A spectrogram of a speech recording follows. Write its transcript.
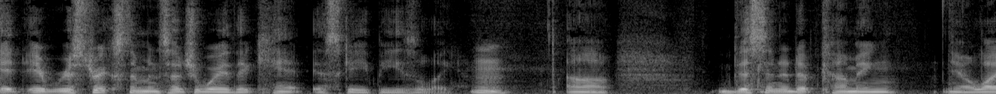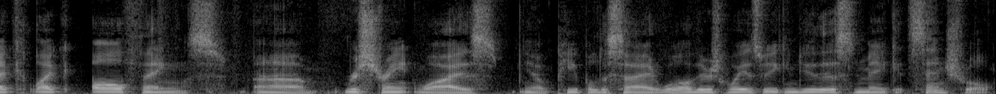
it it restricts them in such a way they can't escape easily. Hmm. Uh, this ended up coming, you know, like like all things uh, restraint wise. You know, people decide, well, there's ways we can do this and make it sensual,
